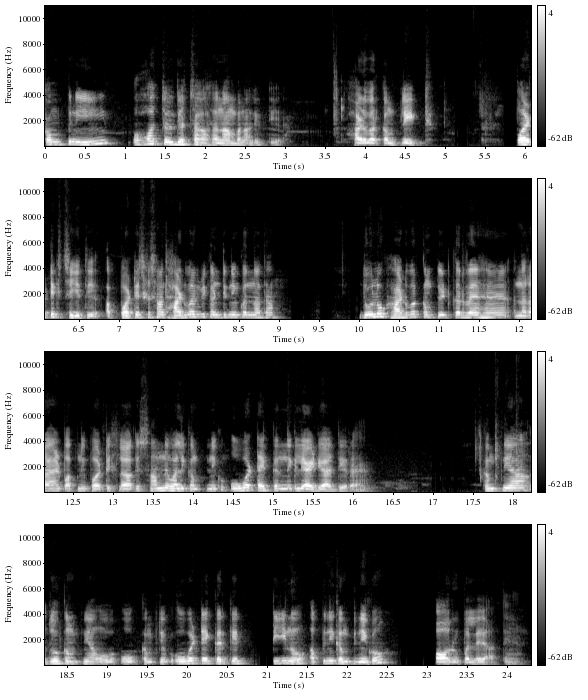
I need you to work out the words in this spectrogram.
कंपनी बहुत जल्दी अच्छा खासा नाम बना देती है। हार्डवर्क कंप्लीट पॉलिटिक्स चाहिए थी। अब पॉलिटिक्स के साथ हार्डवर्क भी कंटिन्यू करना था। दो लोग हार्डवर्क कंप्लीट कर रहे हैं, नारायण अपनी पॉलिटिक्स लगा के सामने वाली कंपनी को ओवरटेक करने के लिए आइडियाज़ दे रहे हैं। कंपनियाँ जो कंपनियाँ कंपनियों को ओवरटेक करके तीनों अपनी कंपनी को और ऊपर ले जाते हैं।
